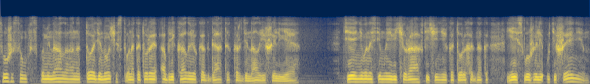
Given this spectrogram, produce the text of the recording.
С ужасом вспоминала она то одиночество, на которое обрекал ее когда-то кардинал Ришелье. Те невыносимые вечера, в течение которых, однако, ей служили утешением,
